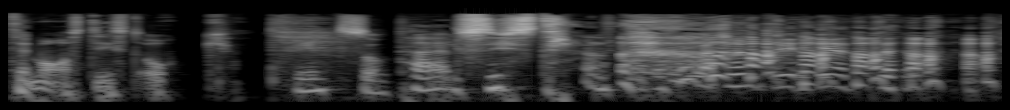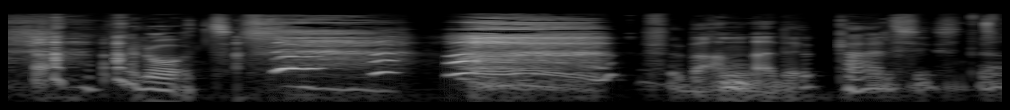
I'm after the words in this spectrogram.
tematiskt och Det är inte som Pärlsystrarna. Förlåt. förbannade pärlsystrar.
